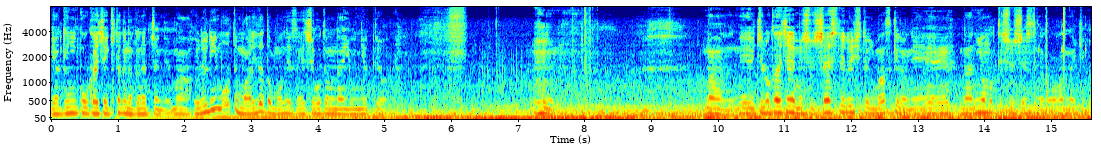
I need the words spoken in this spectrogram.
逆にこう会社行きたくなくなっちゃうんで。まあフルリモートもありだと思うんですね仕事の内容によっては。うん。まあねうちの会社でも出社してる人いますけどね。何をもって出社してるのか分かんないけど。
